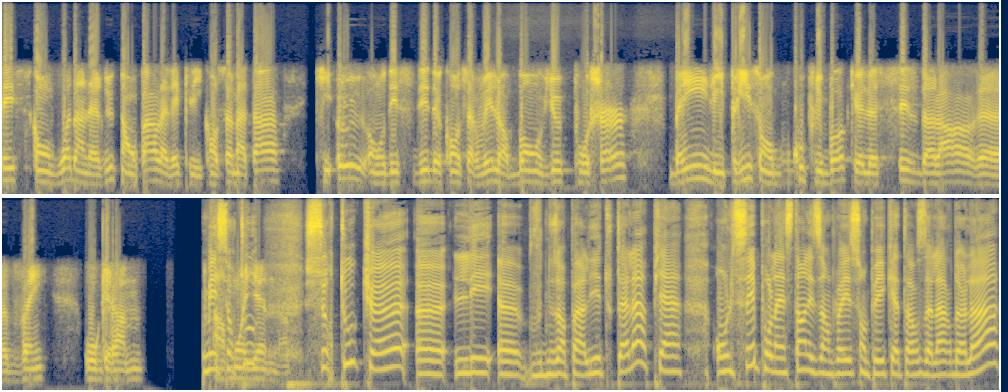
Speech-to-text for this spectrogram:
c'est ce qu'on voit dans la rue quand on parle avec les consommateurs qui, eux, ont décidé de conserver leur bon vieux pusher. Ben, les prix sont beaucoup plus bas que le 6,20 au gramme Mais en surtout, moyenne. Surtout que euh, les, euh, vous nous en parliez tout à l'heure, Pierre. On le sait, pour l'instant, les employés sont payés 14 dollars de l'heure.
